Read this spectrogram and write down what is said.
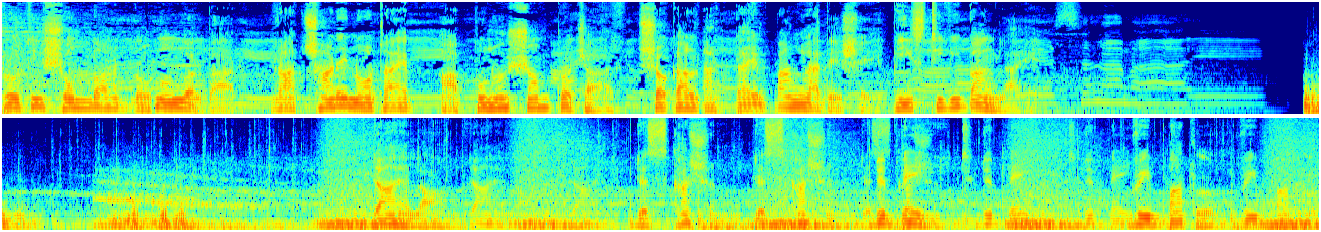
প্রতি সোমবার মঙ্গলবার রাত সাড়ে নটায় আপ পুনঃ সম্প্রচার সকাল আটটায় বাংলাদেশে পিস টিভি বাংলায় Dialogue. Dialogue. Dialogue. Discussion. Discussion. Debate. Debate. Debate. Rebuttal. Rebuttal.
